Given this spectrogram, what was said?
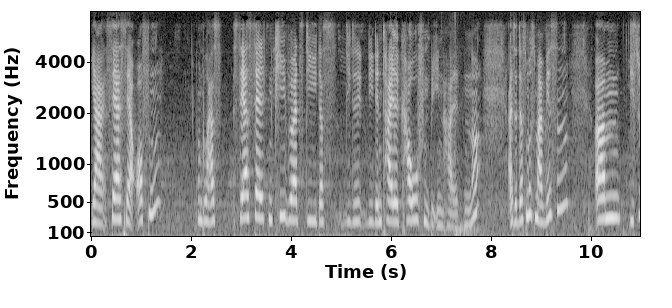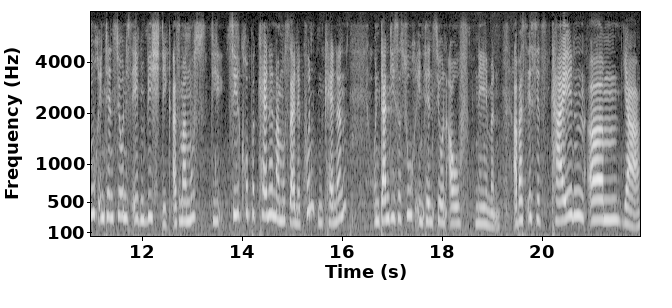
ja sehr, sehr offen und du hast sehr selten Keywords, die das, die, die den Teil kaufen beinhalten. Ne? Also das muss man wissen. Ähm, die Suchintention ist eben wichtig. Also man muss die Zielgruppe kennen, man muss seine Kunden kennen und dann diese Suchintention aufnehmen. Aber es ist jetzt kein, ähm, ja,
